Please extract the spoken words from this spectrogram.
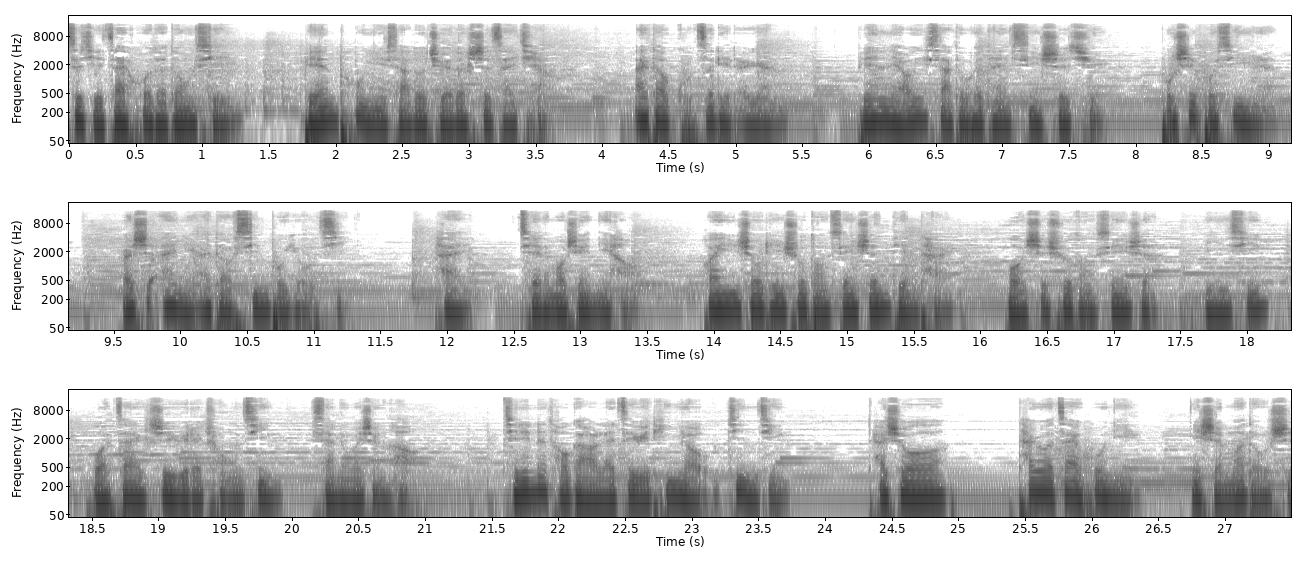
自己在乎的东西，别人碰一下都觉得是在抢；爱到骨子里的人，别人聊一下都会担心失去。不是不信任，而是爱你爱到心不由己。嗨，亲爱的陌生人，你好，欢迎收听树洞先生电台，我是树洞先生，明星，我在治愈的重庆向你问声好。今天的投稿来自于听友静静，他说：“他若在乎你，你什么都是；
